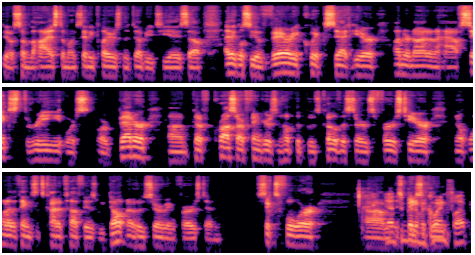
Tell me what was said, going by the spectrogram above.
you know some of the highest amongst any players in the WTA. So I think we'll see a very quick set here, under nine and a half, six three or or better. Um, going to cross our fingers and hope that Bouzkova serves first here. You know, one of the things that's kind of tough is we don't know who's serving first, and six four. Um, yeah, it's a bit of a coin flip.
